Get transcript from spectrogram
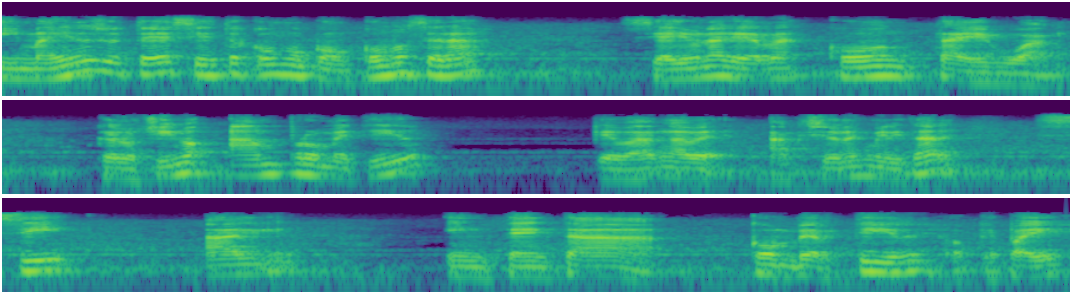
Imagínense ustedes si esto es con Hong Kong, ¿cómo será si hay una guerra con Taiwán? Que los chinos han prometido que van a haber acciones militares si alguien intenta convertir, o qué país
